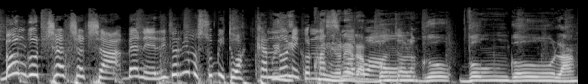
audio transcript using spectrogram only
Bongo cia cia cia. Bene, ritorniamo subito a cannone Quindi, con quindi Massimo non era Ruotolo. bongo, bongola.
